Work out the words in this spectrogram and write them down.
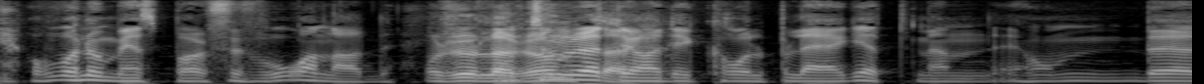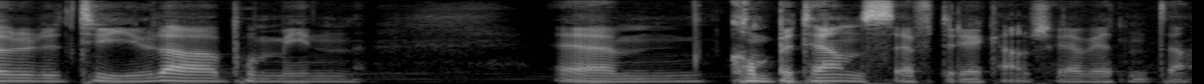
hon var nog mest bara förvånad. Hon rullar Hon runt trodde att där. jag hade koll på läget men hon började tvivla på min ehm, kompetens efter det kanske. Jag vet inte.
